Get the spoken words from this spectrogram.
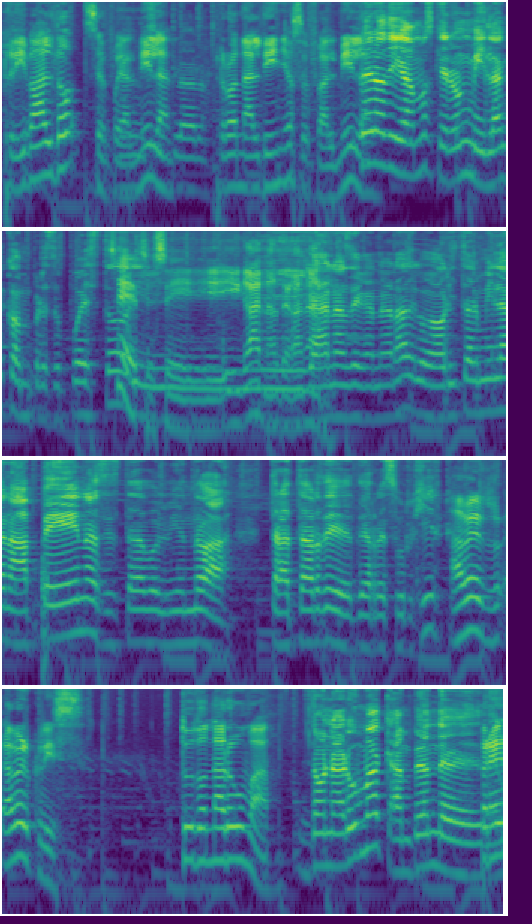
Rivaldo se fue al Sí, Milan. claro. Ronaldinho se fue al Milan. Pero digamos que era un Milan con presupuesto Sí, y, sí, sí, y ganas de y ganar. ganas de ganar algo. Ahorita el Milan apenas está volviendo a tratar de, de resurgir. A ver, a ver, Chris. Tu Donnarumma, Donnarumma, campeón de, de Presley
